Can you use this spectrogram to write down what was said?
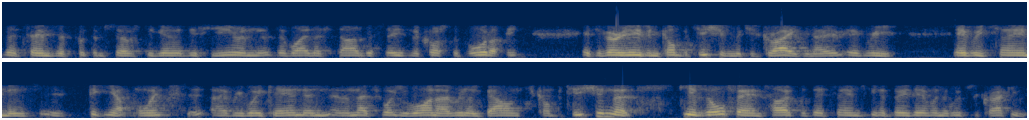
the teams have put themselves together this year and the, the way they've started the season across the board, I think it's a very even competition, which is great. You know, every every team is, is picking up points every weekend, and, and that's what you want a really balanced competition that gives all fans hope that their team's going to be there when the whips are cracking.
